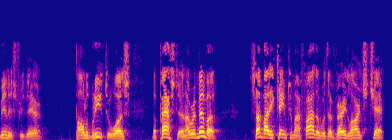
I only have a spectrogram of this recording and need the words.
ministry there. Paulo Brito was the pastor. And I remember somebody came to my father with a very large check.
